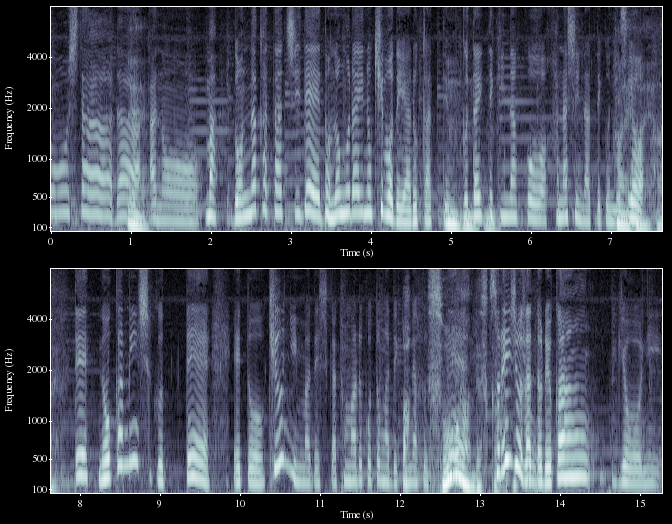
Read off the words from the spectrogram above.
そうしたら、ええ。あのまあ、どんな形でどのぐらいの規模でやるかっていう具体的なこう話になっていくんですよ。で農家民宿って、えっと、9人までしか泊まることができなくてあそうなんですか。それ以上だと旅館業に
